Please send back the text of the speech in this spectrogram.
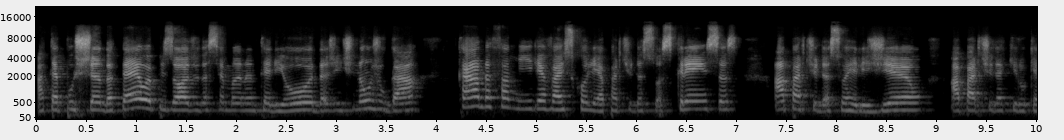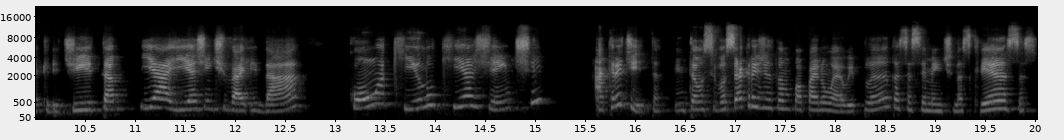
até puxando até o episódio da semana anterior, da gente não julgar, cada família vai escolher a partir das suas crenças, a partir da sua religião, a partir daquilo que acredita, e aí a gente vai lidar com aquilo que a gente acredita. Então, se você acredita no Papai Noel e planta essa semente nas crianças,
